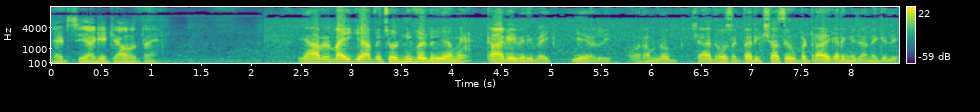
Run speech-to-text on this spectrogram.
लेट्स सी आगे क्या होता है। यहाँ पे बाइक यहाँ पे छोड़नी पड़ रही है हमें। कहाँ गई मेरी बाइक ये वाली। और हम लोग शायद हो सकता है रिक्शा से ऊपर ट्राई करेंगे जाने के लिए।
